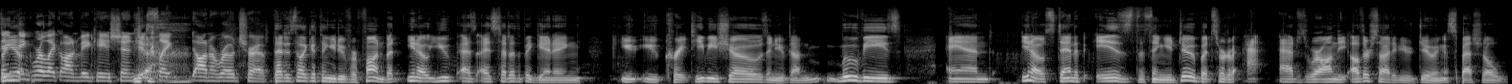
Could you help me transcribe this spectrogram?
They you know- think we're like on vacation, just Yeah. like on a road trip. that is like a thing you do for fun. But you know, you as I said at the beginning, you you create TV shows and you've done movies, and you know, stand up is the thing you do. But sort of as we're on the other side of you doing a special,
